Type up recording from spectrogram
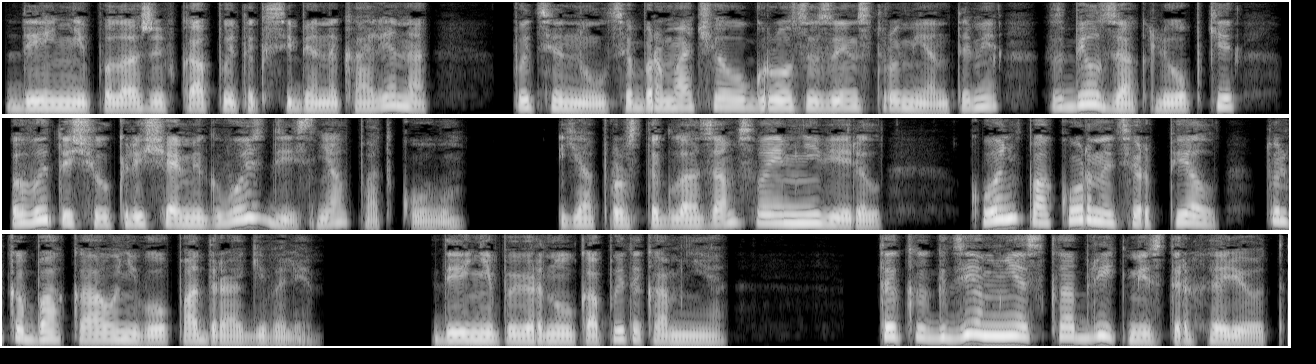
Дэнни, положив копыта к себе на колено, потянулся, бормоча угрозы за инструментами, сбил заклепки, вытащил клещами гвозди и снял подкову. Я просто глазам своим не верил. Конь покорно терпел, только бока у него подрагивали. Дэнни повернул копыта ко мне. «Так где мне скоблить, мистер Хэриот?»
